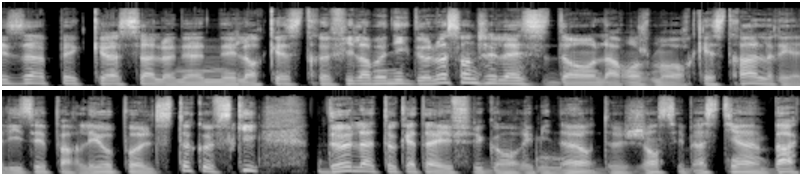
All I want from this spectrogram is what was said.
Esa-Pekka Salonen et l'Orchestre Philharmonique de Los Angeles dans l'arrangement orchestral réalisé par Léopold Stokowski de la toccata et fugue en ré mineur de Jean-Sébastien Bach.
